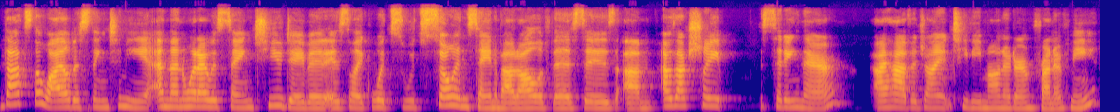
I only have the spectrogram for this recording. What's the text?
That's the wildest thing to me. And then what I was saying to you, David, is like what's what's so insane about all of this is um, I was actually sitting there. I have a giant TV monitor in front of me.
